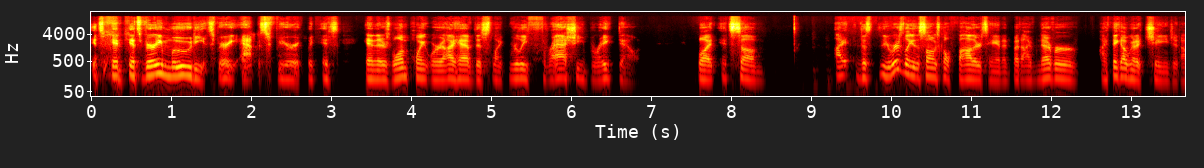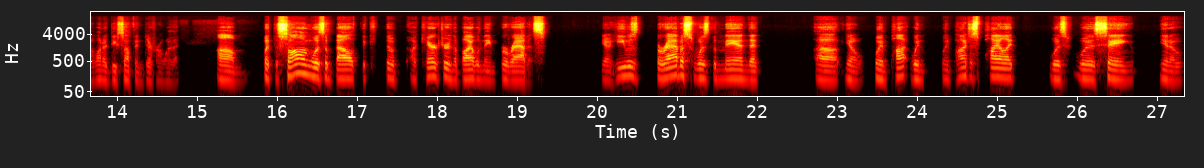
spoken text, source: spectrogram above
it's it, it's very moody, it's very atmospheric, but it's and there's one point where I have this like really thrashy breakdown, but it's um, I this the originally the song is called Father's Handed, but I've never. I think I'm going to change it. I want to do something different with it. Um, but the song was about the, the a character in the Bible named Barabbas. You know, he was Barabbas was the man that, uh, you know, when when when Pontius Pilate was was saying, you know,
